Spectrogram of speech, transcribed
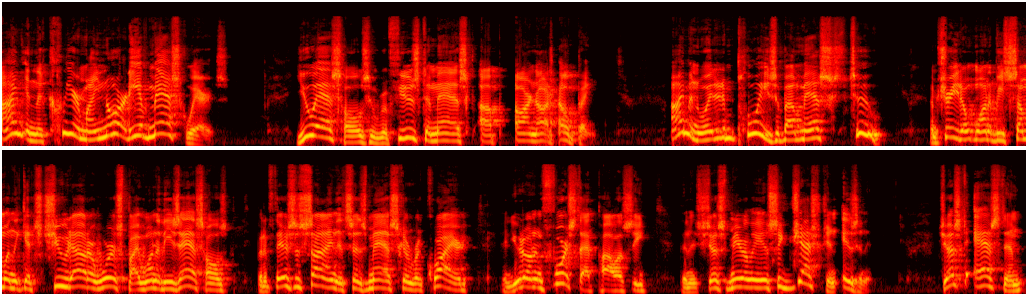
I'm in the clear minority of mask wearers. You assholes who refuse to mask up are not helping. I'm annoyed at employees about masks too. I'm sure you don't want to be someone that gets chewed out or worse by one of these assholes, but if there's a sign that says masks are required and you don't enforce that policy, then it's just merely a suggestion, isn't it? Just ask them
